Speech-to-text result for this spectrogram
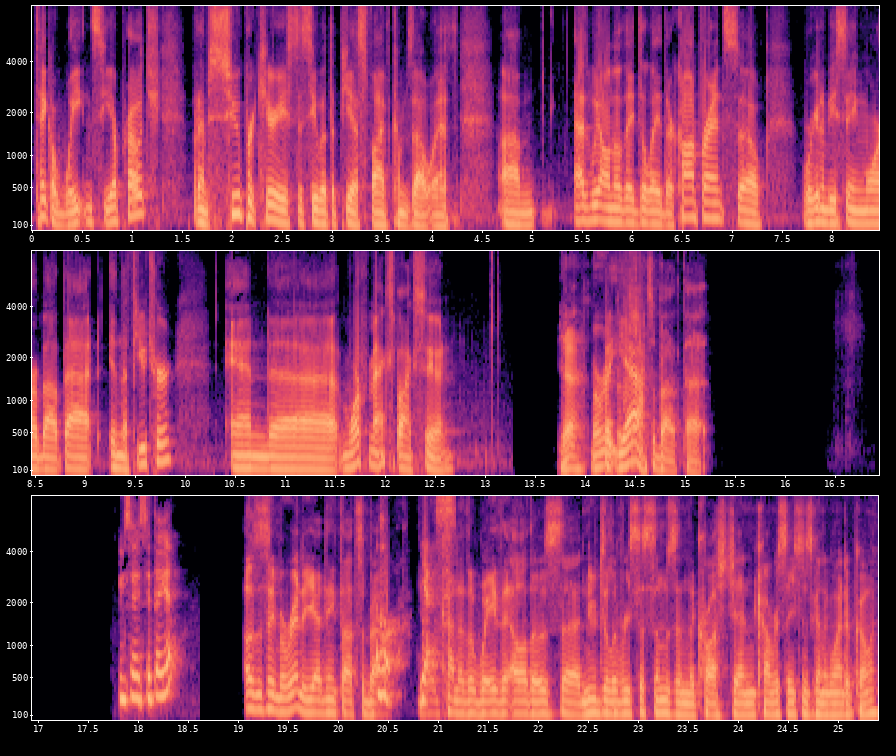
take a wait and see approach, but I'm super curious to see what the PS5 comes out with. Um, as we all know, they delayed their conference, so we're going to be seeing more about that in the future and uh, more from Xbox soon. Yeah, Miranda, yeah. thoughts about that? You say, say that again? I was gonna say, Miranda, you had any thoughts about oh, yes. know, kind of the way that all those uh, new delivery systems and the cross-gen conversation is going to wind up going?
